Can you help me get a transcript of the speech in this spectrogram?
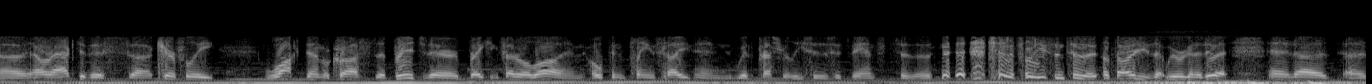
uh, our activists uh, carefully walked them across the bridge there, breaking federal law in open plain sight and with press releases advanced to the to the police and to the authorities that we were going to do it. And uh, uh,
